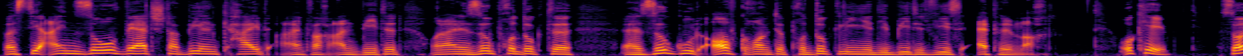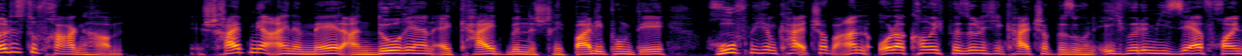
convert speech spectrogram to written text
was dir einen so wertstabilen Kite einfach anbietet und eine so Produkte, äh, so gut aufgeräumte Produktlinie dir bietet, wie es Apple macht. Okay, solltest du Fragen haben, schreib mir eine Mail an dorian.kite-buddy.de, ruf mich im Kiteshop an oder komm mich persönlich im Kiteshop besuchen. Ich würde mich sehr freuen,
